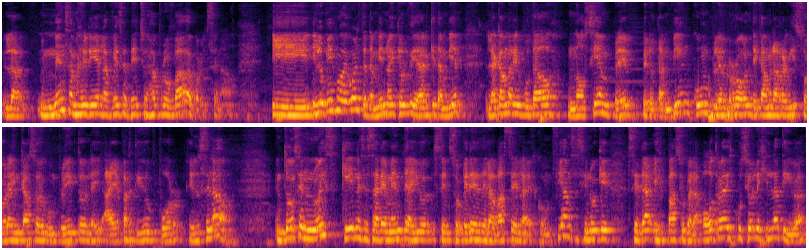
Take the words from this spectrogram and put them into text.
la inmensa mayoría de las veces, de hecho, es aprobada por el Senado. Y, y, lo mismo de vuelta, también no hay que olvidar que también la Cámara de Diputados, no siempre, pero también cumple el rol de Cámara Revisora en caso de que un proyecto de ley haya partido por el Senado. Entonces no es que necesariamente se opere desde la base de la desconfianza, sino que se da espacio para otra discusión legislativa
